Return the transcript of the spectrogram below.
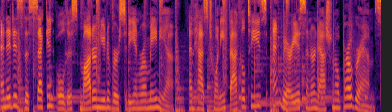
and it is the second oldest modern university in Romania and has 20 faculties and various international programs.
